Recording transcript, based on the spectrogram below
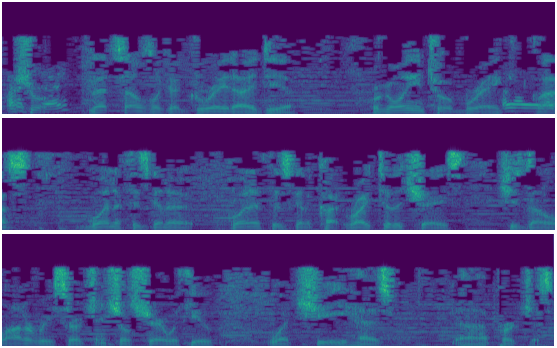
Okay? Sure, that sounds like a great idea. We're going into a break. Um, Class, Gwyneth is going to Gwyneth is going to cut right to the chase. She's done a lot of research, and she'll share with you what she has uh, purchased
